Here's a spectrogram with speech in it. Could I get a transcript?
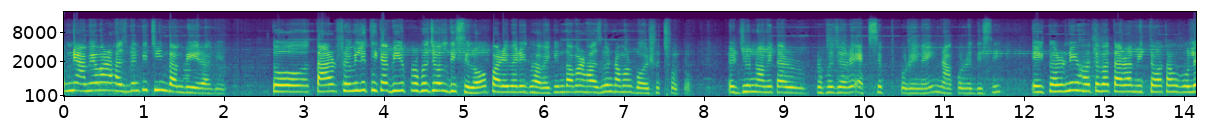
এমনি আমি আমার হাজবেন্ডকে চিনতাম বিয়ের আগে। তো তার ফ্যামিলি থেকে বিয়ের প্রপোজাল দিছিল পারিবারিকভাবে কিন্তু আমার হাজবেন্ড আমার বয়সে ছোট। এর জন্য আমি তার প্রপোজাল অ্যাকসেপ্ট করে নাই না করে দিছি। এই কারণেই হয়তো বা তারা মিথ্যা কথা বলে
